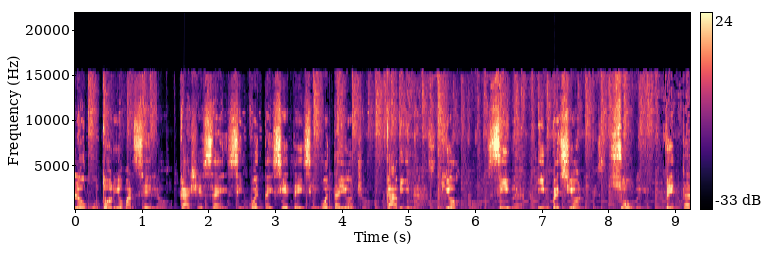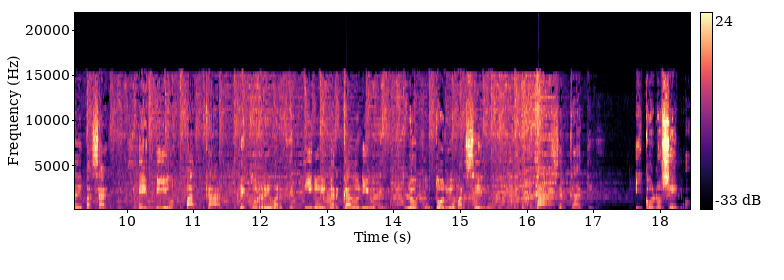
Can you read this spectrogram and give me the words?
Locutorio Marcelo, calle 6, 57 y 58. Cabinas, kiosco, ciber, impresiones, sube, venta de pasajes, envíos Packard de Correo Argentino y Mercado Libre. Locutorio Marcelo, acércate y conocelo.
